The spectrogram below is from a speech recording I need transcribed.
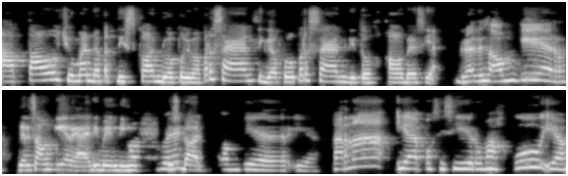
atau cuman dapat diskon 25%, 30% gitu kalau Bes ya. Gratis ongkir. Gratis ongkir ya dibanding Gue diskon. gratis ongkir, iya. Karena ya posisi rumahku yang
